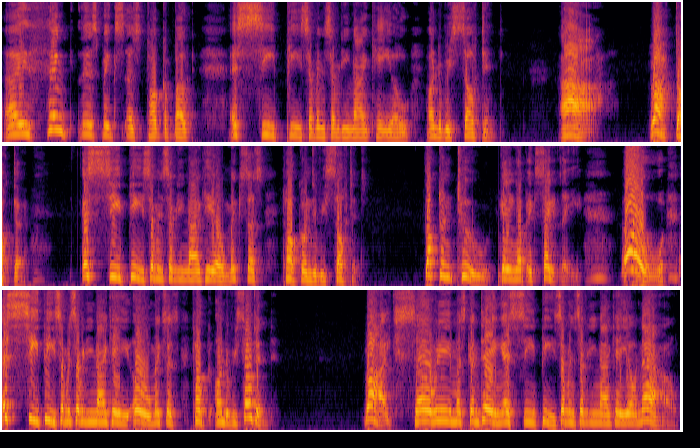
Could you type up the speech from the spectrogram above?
I think this makes us talk about SCP-779-KO on the resultant. Ah! Right, Doctor. SCP-779-KO makes us talk on the resultant. Doctor 2 getting up excitedly. Oh! SCP-779-KO makes us talk on the resultant. Right, so we must contain SCP-779-KO now.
